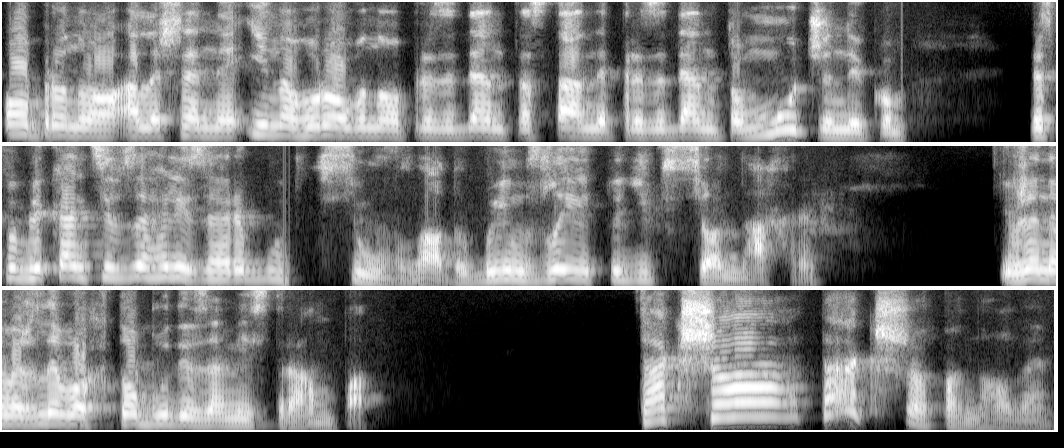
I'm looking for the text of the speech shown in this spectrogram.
обраного, але ще не інаугурованого президента стане президентом-мучеником, республіканці взагалі загребуть всю владу, бо їм злиють тоді все нахрен. І вже неважливо, хто буде замість Трампа. Так що, так що, панове.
